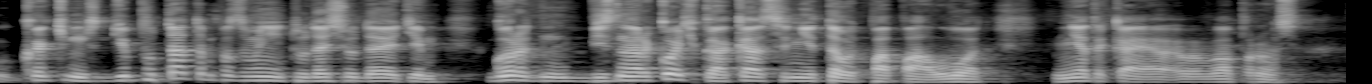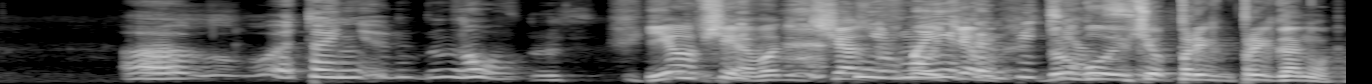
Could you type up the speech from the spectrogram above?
э, каким-то депутатам позвонить туда-сюда этим. Город без наркотика, оказывается, не тот попал. Вот. Мне такая вопрос. А, это, ну... И вообще, вот сейчас не другую тему, другую еще прыгану.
